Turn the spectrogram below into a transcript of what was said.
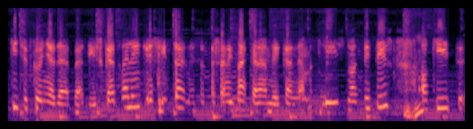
kicsit könnyedebbet is kedvelik, és itt természetesen itt meg kell emlékeznem Lés Lacit is, uh-huh. akit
